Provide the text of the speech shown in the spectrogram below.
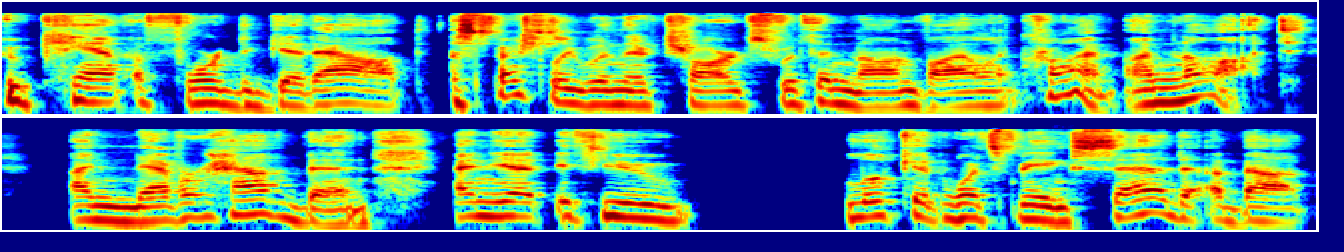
who can't afford to get out, especially when they're charged with a nonviolent crime. I'm not. I never have been. And yet, if you look at what's being said about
